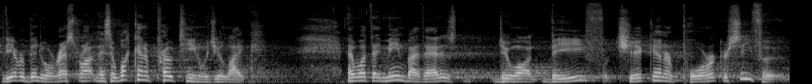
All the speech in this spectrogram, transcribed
Have you ever been to a restaurant and they say, What kind of protein would you like? And what they mean by that is, Do you want beef, or chicken, or pork, or seafood?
